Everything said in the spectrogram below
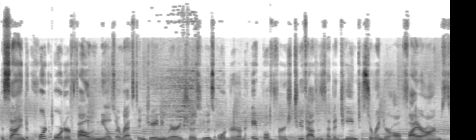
The signed court order following Neal's arrest in January shows he was ordered on April 1, 2017, to surrender all firearms.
